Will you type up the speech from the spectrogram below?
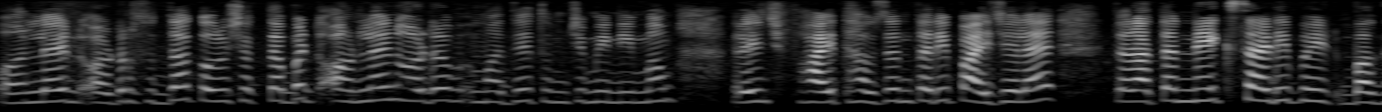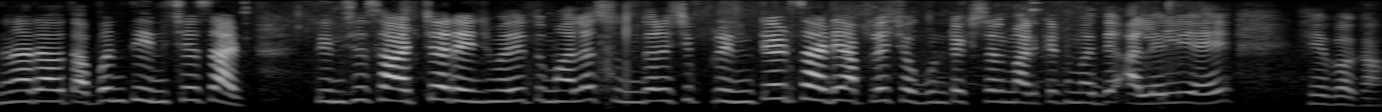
ऑनलाईन ऑर्डरसुद्धा करू शकता. बट ऑनलाईन ऑर्डरमध्ये तुमची मिनिमम रेंज फाय थाउजंड तरी पाहिजे आहे. तर आता नेक्स्ट साडी भेट बघणार आहोत आपण तीनशे साठ. तीनशे साठच्या रेंजमध्ये तुम्हाला सुंदर अशी प्रिंटेड साडी आपल्या शगुन टेक्स्टाईल मार्केटमध्ये आलेली आहे. हे बघा.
